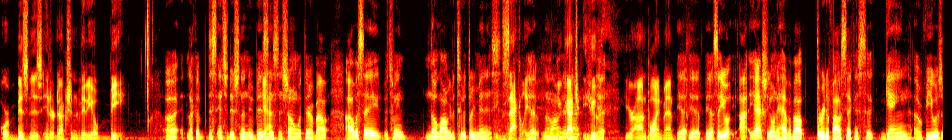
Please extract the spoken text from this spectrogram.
or business introduction video be? uh, like a just introducing a new business and showing what they're about. I would say between no longer than two to three minutes. Exactly. Yep, no longer You than got that. you. you Yeah. You're on point, man. Yeah, yeah, yeah. So you I, you actually only have about three to five seconds to gain a viewer's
